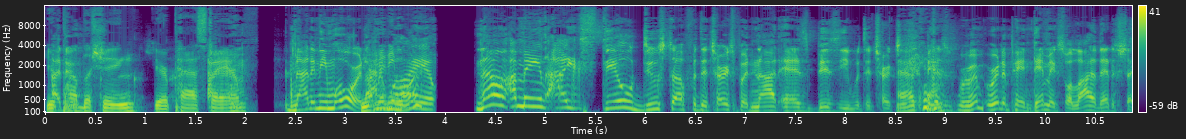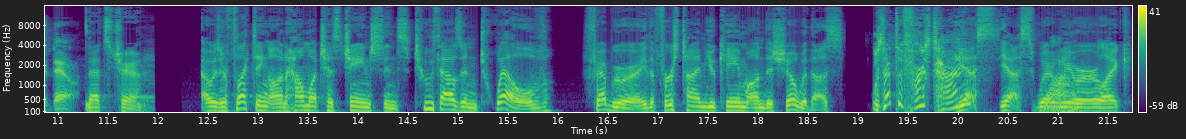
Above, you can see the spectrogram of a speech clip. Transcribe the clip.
You're I do. publishing. You're a pastor. I am. Not anymore. Not I mean, well, I anymore? No, I mean, I still do stuff with the church, but not as busy with the church. Okay. Because remember, we're in a pandemic, so a lot of that is shut down. That's true. I was reflecting on how much has changed since 2012, February, the first time you came on this show with us. Was that the first time? Yes, yes, where we were like,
